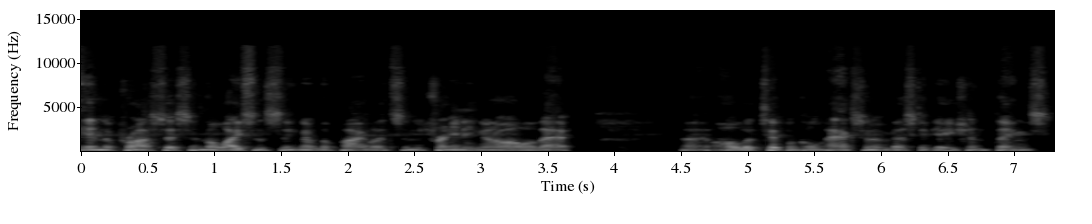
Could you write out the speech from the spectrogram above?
and the process and the licensing of the pilots and the training and all of that, uh, all the typical accident investigation things.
